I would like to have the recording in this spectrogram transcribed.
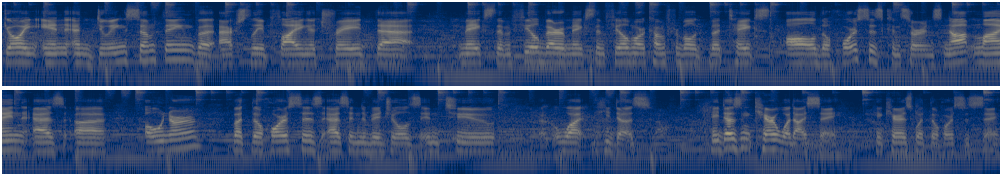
going in and doing something, but actually applying a trade that makes them feel better, makes them feel more comfortable, but takes all the horses' concerns, not mine as a owner, but the horses as individuals into what he does. He doesn't care what I say. He cares what the horses say.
